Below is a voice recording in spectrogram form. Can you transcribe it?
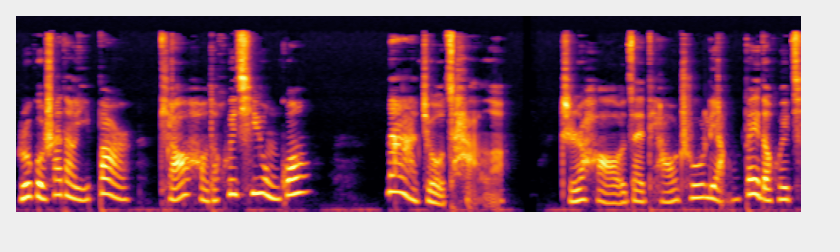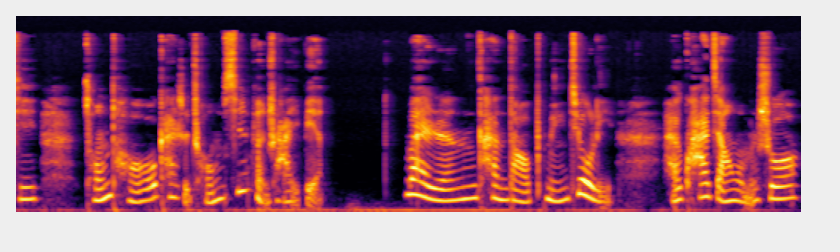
如果刷到一半儿，调好的灰漆用光，那就惨了。只好再调出两倍的灰漆，从头开始重新粉刷一遍。外人看到不明就里，还夸奖我们说：“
